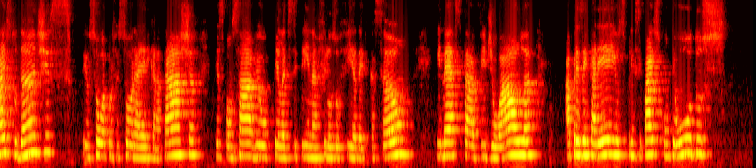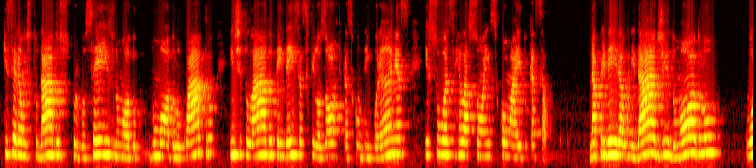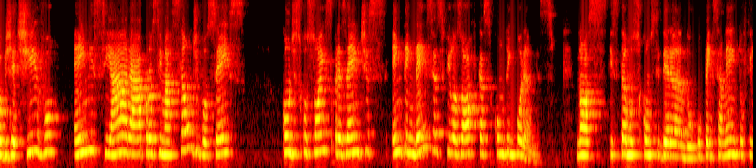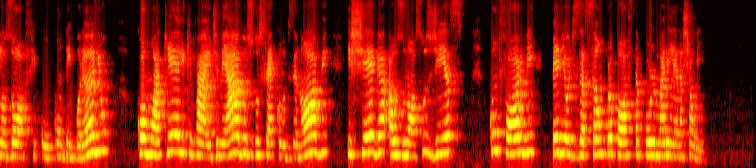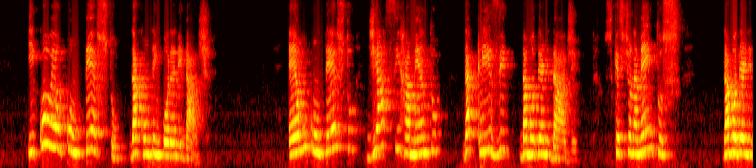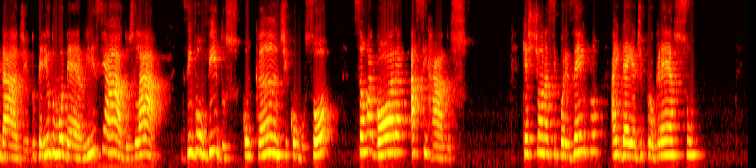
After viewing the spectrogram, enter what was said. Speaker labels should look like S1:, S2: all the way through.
S1: Olá, estudantes. Eu sou a professora Érica Natasha, responsável pela disciplina Filosofia da Educação. E nesta videoaula apresentarei os principais conteúdos que serão estudados por vocês no módulo, no módulo 4, intitulado Tendências Filosóficas Contemporâneas e suas relações com a educação. Na primeira unidade do módulo, o objetivo é iniciar a aproximação de vocês com discussões presentes em tendências filosóficas contemporâneas. Nós estamos considerando o pensamento filosófico contemporâneo como aquele que vai de meados do século XIX e chega aos nossos dias, conforme periodização proposta por Marilena Chauí. E qual é o contexto da contemporaneidade? É um contexto de acirramento da crise da modernidade. Os questionamentos da modernidade, do período moderno, iniciados lá, desenvolvidos com Kant, com Rousseau, são agora acirrados. Questiona-se, por exemplo, a ideia de progresso,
